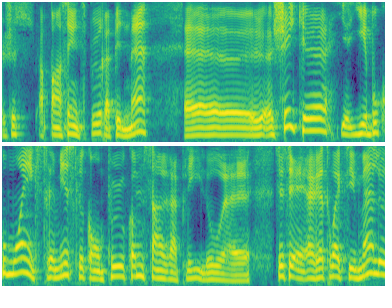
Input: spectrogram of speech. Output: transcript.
juste à penser un petit peu rapidement, je sais qu'il est beaucoup moins extrémiste qu'on peut comme s'en rappeler. Là, euh, c'est rétroactivement, là,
